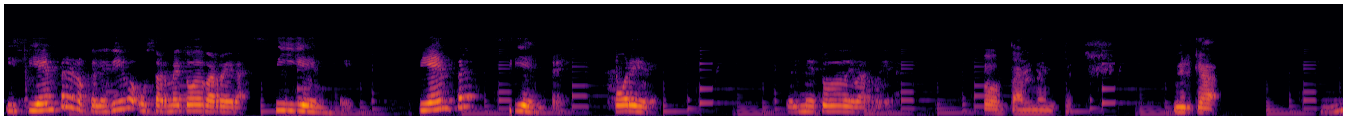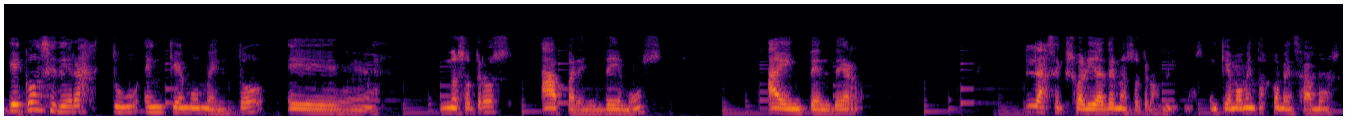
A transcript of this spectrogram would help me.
y siempre, lo que les digo, usar método de barrera. Siempre, siempre, siempre. Por eso, el método de barrera. Totalmente. Mirka, ¿qué consideras tú en qué momento eh, nosotros aprendemos a entender la sexualidad de nosotros mismos? ¿En qué momentos comenzamos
